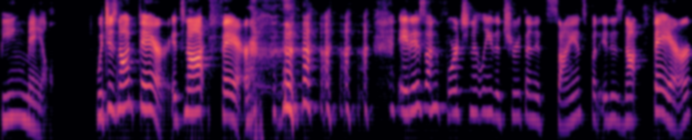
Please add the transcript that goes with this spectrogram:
being male, which is not fair. It's not fair. it is unfortunately the truth and it's science, but it is not fair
